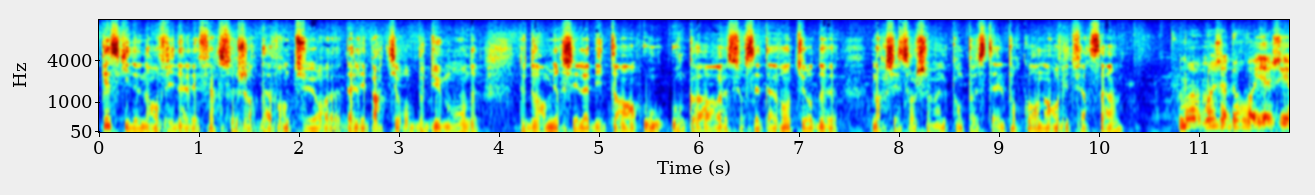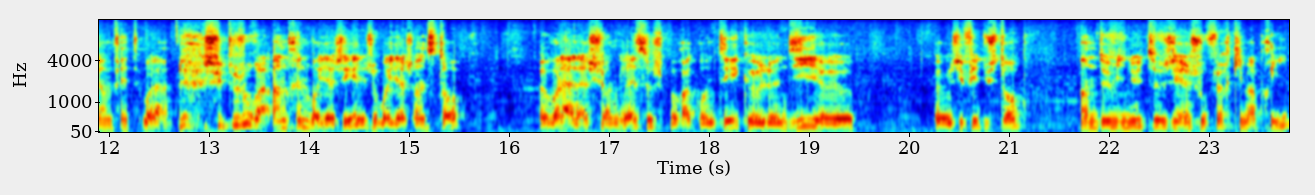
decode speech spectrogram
Qu'est-ce qui donne envie d'aller faire ce genre d'aventure, d'aller partir au bout du monde, de dormir chez l'habitant ou encore sur cette aventure de marcher sur le chemin de Compostelle? Pourquoi on a envie de faire ça? Moi, moi j'adore voyager en fait. Voilà, je suis toujours en train de voyager. Je voyage en stop. Euh, voilà, là je suis en Grèce. Je peux raconter que lundi, euh, euh, j'ai fait du stop. En deux minutes, j'ai un chauffeur qui m'a pris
